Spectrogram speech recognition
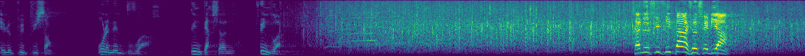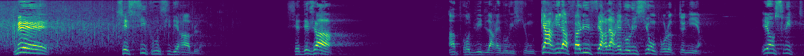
et le plus puissant ont le même pouvoir. Une personne, une voix. Ça ne suffit pas, je sais bien. Mais c'est si considérable. C'est déjà un produit de la Révolution, car il a fallu faire la Révolution pour l'obtenir. Et ensuite,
